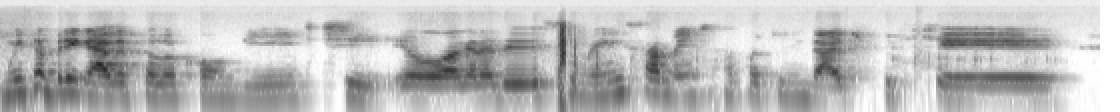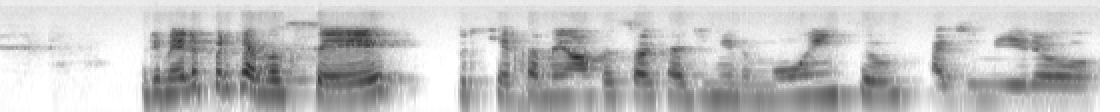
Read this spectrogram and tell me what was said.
muito obrigada pelo convite. Eu agradeço imensamente essa oportunidade, porque. Primeiro, porque é você, porque também é uma pessoa que admiro muito, admiro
